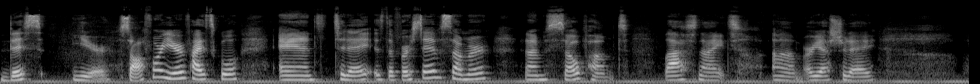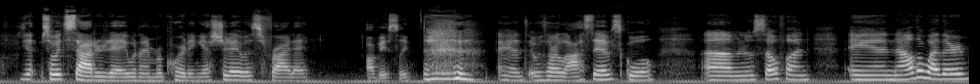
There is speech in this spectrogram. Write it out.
this year, sophomore year of high school, and today is the first day of summer, and I'm so pumped. Last night, um, or yesterday, yeah, so it's Saturday when I'm recording. Yesterday was Friday, obviously, and it was our last day of school. Um, and it was so fun. And now the weather,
